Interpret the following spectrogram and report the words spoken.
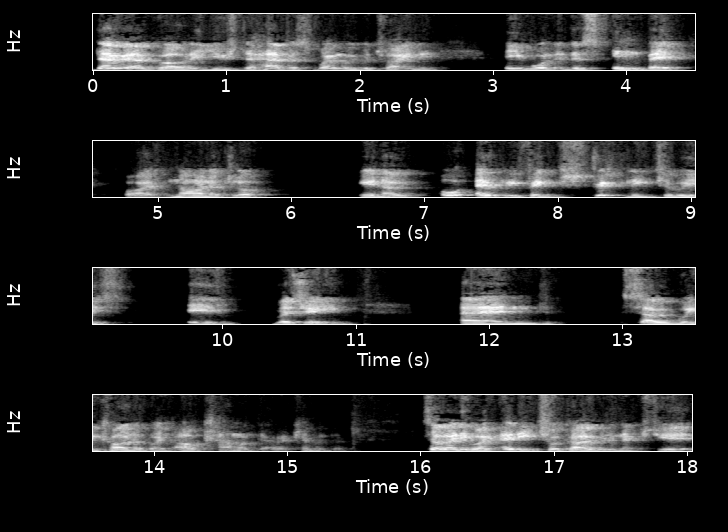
Dario Gradi used to have us when we were training. He wanted us in bed by nine o'clock. You know, or everything strictly to his his regime, and so we kind of went, "Oh, come on, Dario, come on, Dario." So anyway, Eddie took over the next year,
